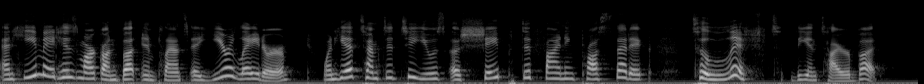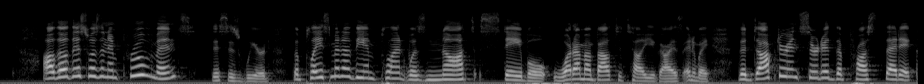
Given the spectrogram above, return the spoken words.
and he made his mark on butt implants a year later when he attempted to use a shape defining prosthetic to lift the entire butt. Although this was an improvement, this is weird. The placement of the implant was not stable. What I'm about to tell you guys. Anyway, the doctor inserted the prosthetic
